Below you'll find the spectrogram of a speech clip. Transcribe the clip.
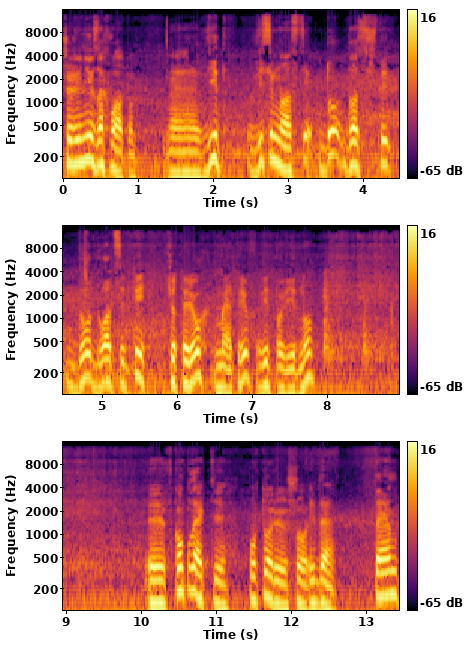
ширині захвату е, від 18 до 20, до 24 метрів відповідно. Е, В комплекті, повторюю, що йде тент,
